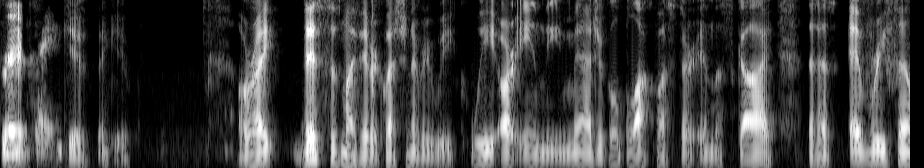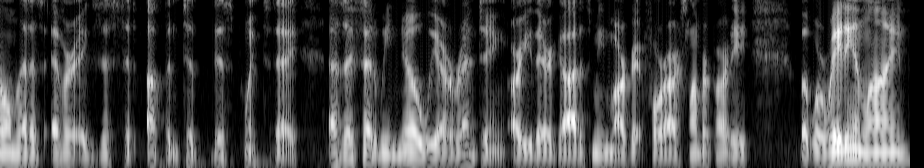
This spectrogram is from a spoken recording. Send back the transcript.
Great. That's great. thank you, thank you. All right, this is my favorite question every week. We are in the magical blockbuster in the sky that has every film that has ever existed up until this point today. As I said, we know we are renting Are You There, God? It's me, Margaret, for our slumber party. But we're waiting in line.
